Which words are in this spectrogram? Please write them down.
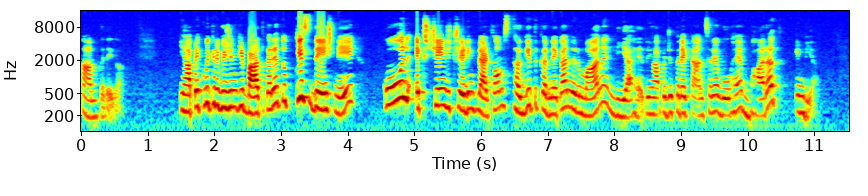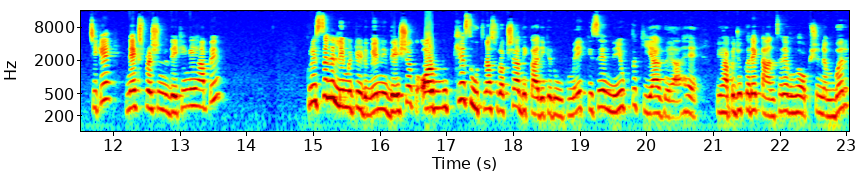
काम करेगा। यहाँ पे क्विक रिवीजन की बात करें तो किस देश ने कोल एक्सचेंज ट्रेडिंग प्लेटफॉर्म स्थगित करने का निर्माण लिया है। तो यहाँ पे जो करेक्ट आंसर है वो है भारत इंडिया ठीक है? नेक्स्ट प्रश्न देखेंगे यहाँ पे। क्रिसल लिमिटेड में निदेशक और मुख्य सूचना सुरक्षा अधिकारी के रूप में किसे नियुक्त किया गया है? तो यहाँ पे जो करेक्ट आंसर है वो है option number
